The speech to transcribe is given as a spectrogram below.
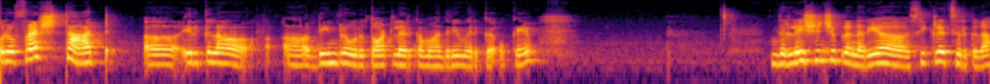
ஒரு ஃப்ரெஷ் ஸ்டார்ட் uh, இருக்கலாம் uh, அப்படின்ற ஒரு தாட்ல இருக்க மாதிரியும் இருக்கு ஓகே இந்த ரிலேஷன்ஷிப்ல நிறைய சீக்ரெட்ஸ் இருக்குதா?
